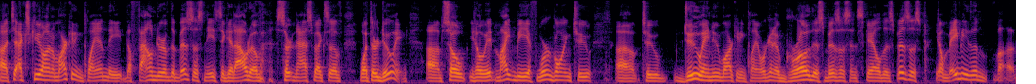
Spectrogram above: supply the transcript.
uh, to execute on a marketing plan, the, the founder of the business needs to get out of certain aspects of what they're doing. Um, so, you know, it might be if we're going to uh, to do a new marketing plan. We're going to grow this business and scale this business. You know, maybe the uh,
